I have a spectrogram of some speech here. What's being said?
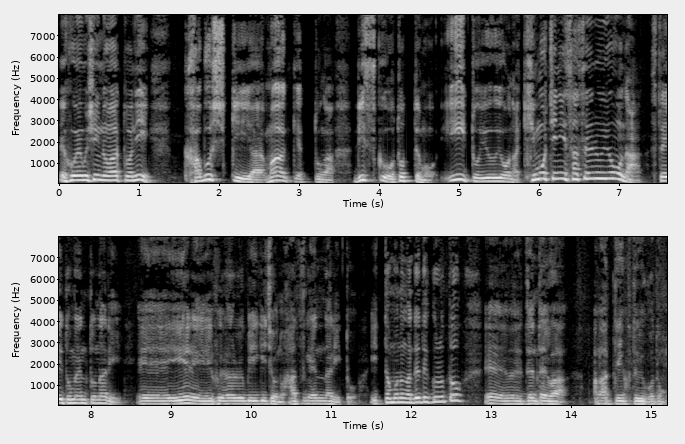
FMC の後に、株式やマーケットがリスクを取ってもいいというような気持ちにさせるようなステートメントなり、えー、イエレン FRB 議長の発言なりといったものが出てくると、えー、全体は上がっていくということも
